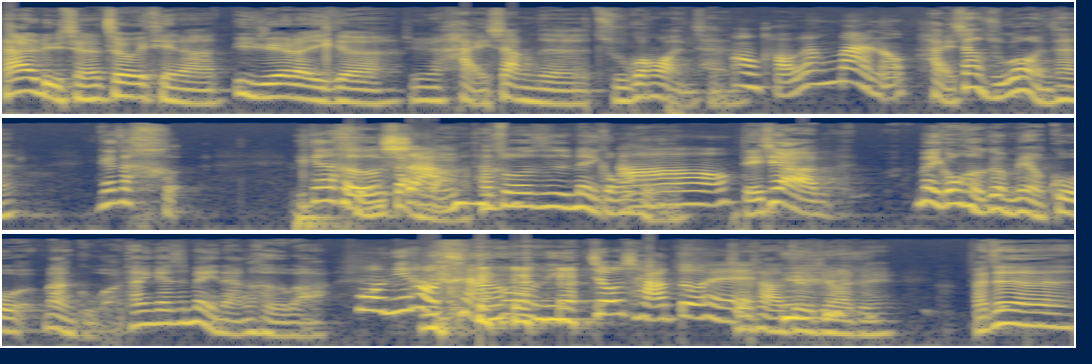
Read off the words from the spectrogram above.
他在旅程的最后一天啊，预约了一个就是海上的烛光晚餐。哦，好浪漫哦！海上烛光晚餐应该在河，应该在河上吧？上他说是湄公河。哦、等一下，湄公河根本没有过曼谷啊，他应该是湄南河吧？哇，你好强哦！你纠察队，纠察队，纠察队，反正。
